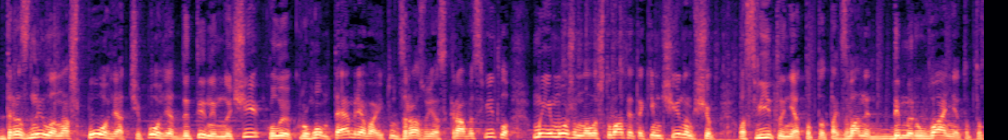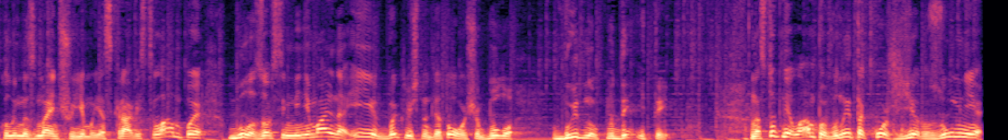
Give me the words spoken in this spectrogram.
дразнила наш погляд чи погляд дитини вночі, коли кругом темрява і тут зразу яскраве світло. Ми її можемо налаштувати таким чином, щоб освітлення, тобто так зване димерування, тобто коли ми зменшуємо яскравість лампи, було зовсім мінімальна і виключно для того, щоб було видно, куди йти. Наступні лампи вони також є розумні,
